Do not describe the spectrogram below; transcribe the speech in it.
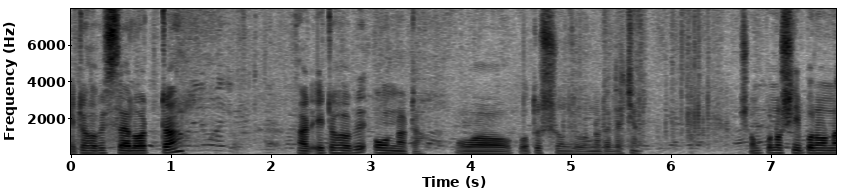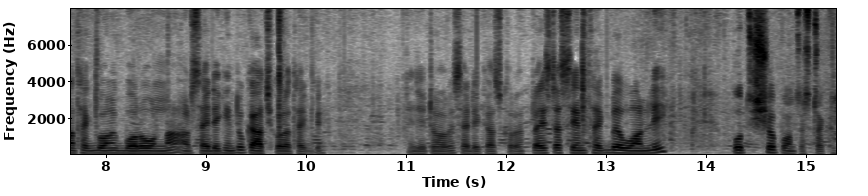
এটা হবে স্যালোয়ারটা আর এটা হবে ওড়নাটা। ও কত সুন্দর ওড়নাটা, দেখেন। সম্পূর্ণ শিপর ওড়না থাকবে, অনেক বড় ওড়না। আর সাইডে কিন্তু কাজ করা থাকবে। যেটা হবে সাইডে কাজ করা। প্রাইসটা সেম থাকবে ওয়ানলি পঁচিশশো টাকা।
